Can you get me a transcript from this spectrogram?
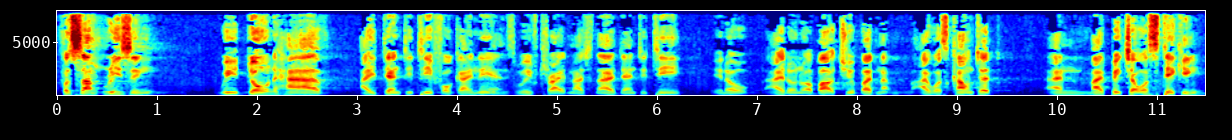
For some reason, we don't have identity for Ghanaians. We've tried national identity, you know, I don't know about you, but I was counted and my picture was taken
